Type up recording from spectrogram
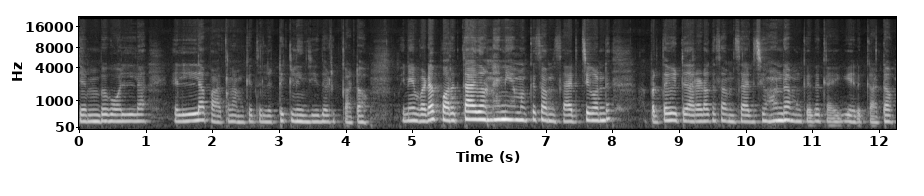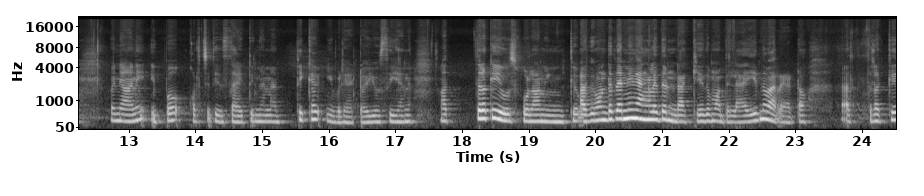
ചെമ്പ് പോലുള്ള എല്ലാ പാത്രം നമുക്ക് ഇതിലിട്ട് ക്ലീൻ ചെയ്തെടുക്കാം കേട്ടോ പിന്നെ ഇവിടെ പുറത്തായതുകൊണ്ട് തന്നെ നമുക്ക് സംസാരിച്ചു കൊണ്ട് അപ്പുറത്തെ വീട്ടുകാരോടൊക്കെ സംസാരിച്ചു കൊണ്ട് നമുക്കിത് കഴുകിയെടുക്കാം കേട്ടോ അപ്പോൾ ഞാൻ ഇപ്പോൾ കുറച്ച് ദിവസമായിട്ട് ഞാൻ അധികം ഇവിടെ കേട്ടോ യൂസ് ചെയ്യാൻ അത്രയ്ക്ക് യൂസ്ഫുള്ളാണ് എനിക്ക്. അതുകൊണ്ട് തന്നെ ഞങ്ങളിത് ഉണ്ടാക്കിയത് മുതലായി എന്ന് പറയാം കേട്ടോ അത്രയ്ക്ക്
